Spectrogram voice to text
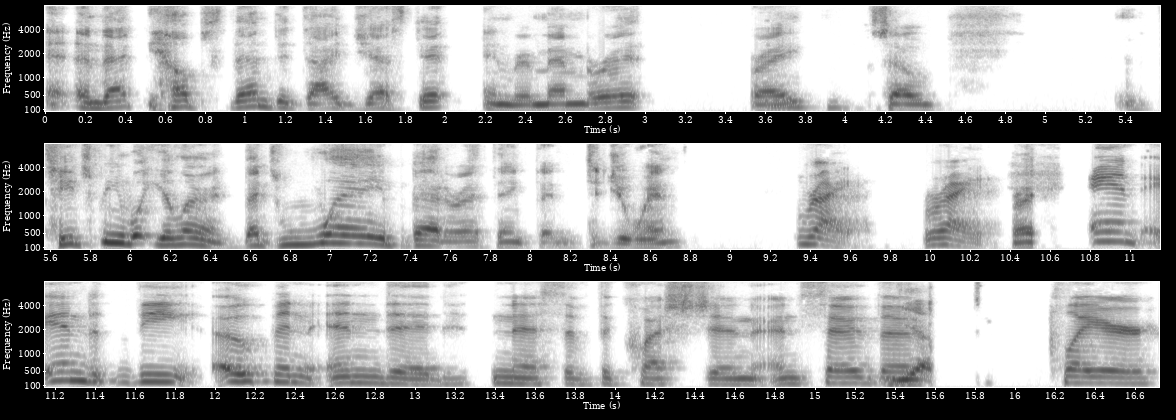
and that helps them to digest it and remember it right mm-hmm. so teach me what you learned that's way better i think than did you win right right right and and the open-endedness of the question and so the yeah. player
